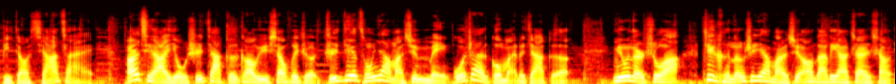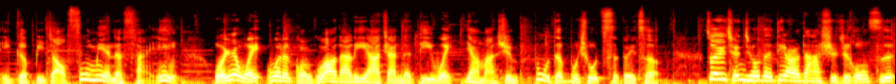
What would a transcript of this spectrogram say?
比较狭窄，而且啊，有时价格高于消费者直接从亚马逊美国站购买的价格。” Mueller 说：“啊，这可能是亚马逊澳大利亚站上一个比较负面的反应。”我认为，为了巩固澳大利亚站的地位，亚马逊不得不出此对策。作为全球的第二大市值公司，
